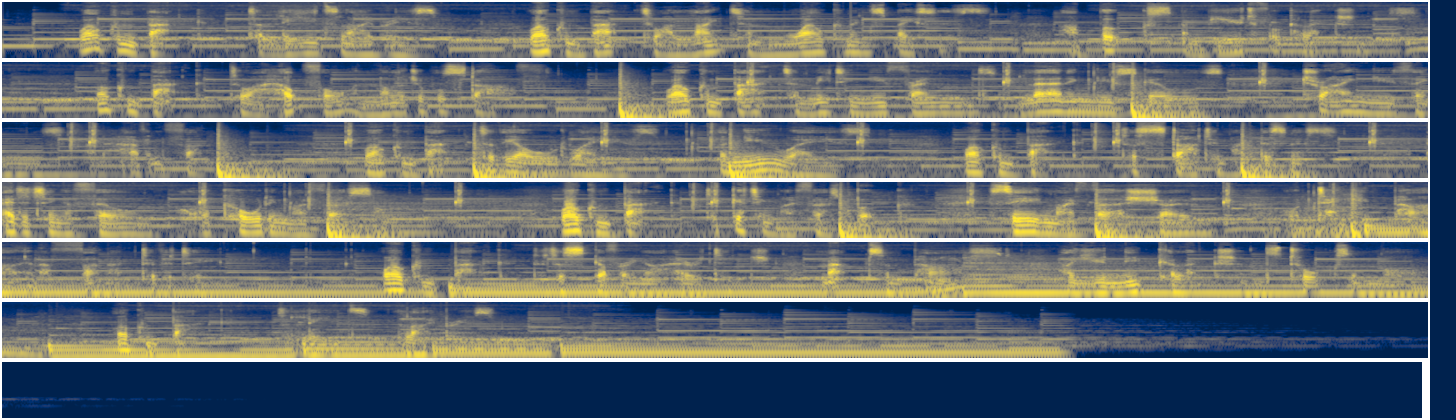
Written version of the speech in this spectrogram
Welcome back to Leeds Libraries. Welcome back to our light and welcoming spaces, our books and beautiful collections. Welcome back to our helpful and knowledgeable staff. Welcome back to meeting new friends, learning new skills, trying new things, and having fun. Welcome back to the old ways, the new ways. Welcome back to starting my business, editing a film, or recording my first song. Welcome back to getting my first book, seeing my first show, or taking part in a fun activity. Welcome back to discovering our heritage, maps and past, our unique collections, talks and more. Welcome back to Leeds Libraries.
